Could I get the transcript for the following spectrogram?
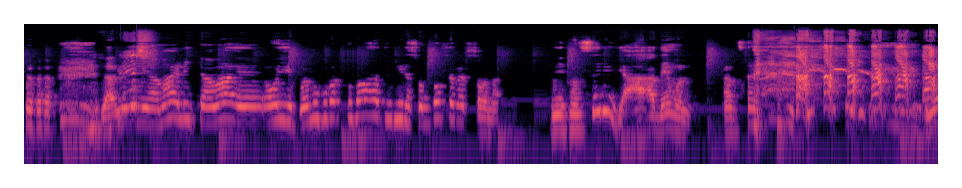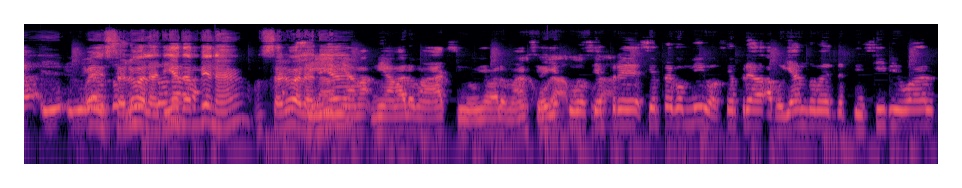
la hablé con mi mamá y le dije, mamá, eh, oye, ¿podemos ocupar tu patio? Mira, son 12 personas. Me dijo, ¿en serio? Ya, démosle. un saludo a la tía también, ¿eh? Un saludo a la tía. Mi mamá, mi mamá lo máximo, mi mamá lo máximo. Ella estuvo siempre, siempre conmigo, siempre apoyándome desde el principio igual.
